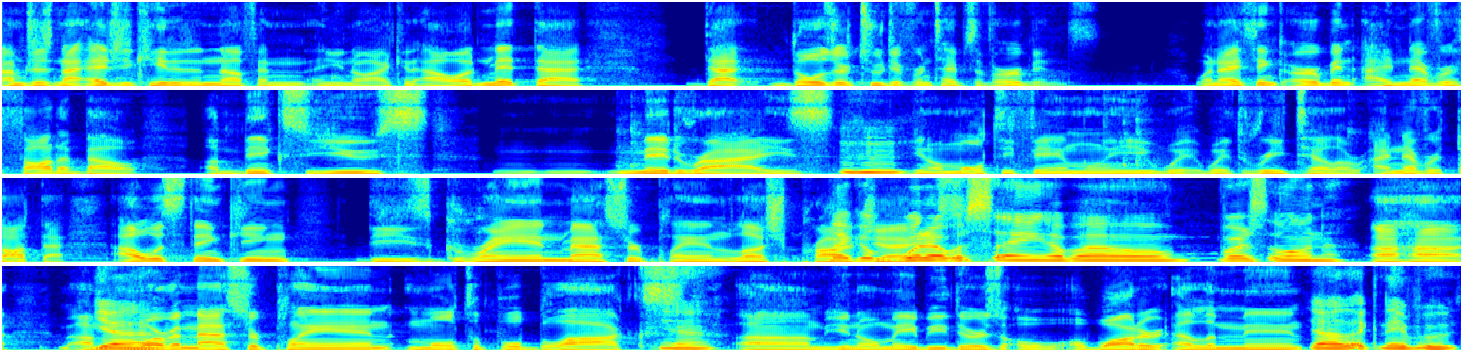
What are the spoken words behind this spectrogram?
I'm just not educated enough, and you know I can I'll admit that that those are two different types of urbans. When I think urban, I never thought about a mixed use, mid rise, Mm-hmm. you know, multifamily with, with retail. I never thought that. I was thinking these grand master plan lush projects Like what I was saying about Barcelona. Uh huh. Um, Yeah. More of a master plan, multiple blocks. Yeah. Um, you know, maybe there's a, a water element, Yeah, like neighborhood.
